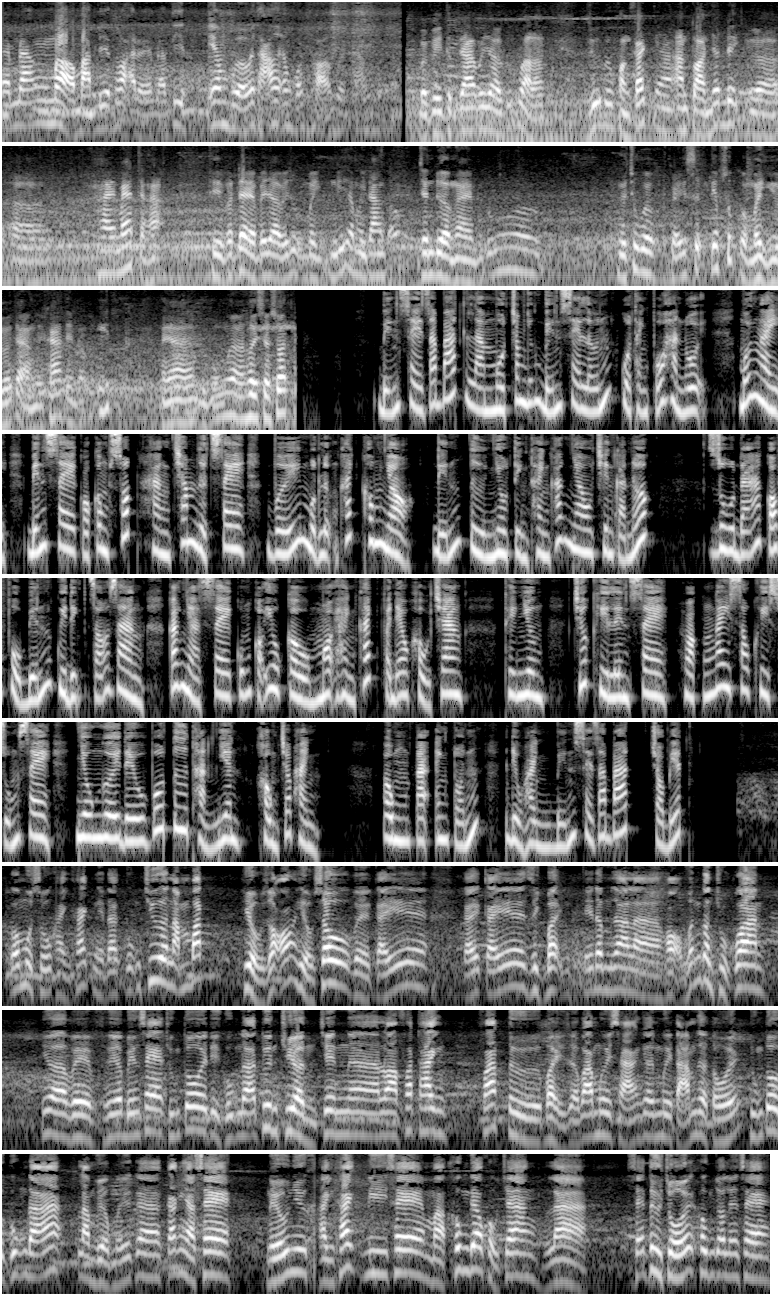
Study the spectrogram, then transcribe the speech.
Em đang mở mặt điện thoại để em nhắn tin. Em vừa mới tháo em có thở vừa tháo. Bởi vì thực ra bây giờ cũng bảo là giữ cái khoảng cách an toàn nhất định uh, 2 mét chẳng hạn thì vấn đề bây giờ ví dụ mình nghĩ là mình đang trên đường này cũng ờ, nói chung cái sự tiếp xúc của mình với cả người khác thì nó cũng ít mình cũng ờ, hơi sơ suất Bến xe Giáp Bát là một trong những bến xe lớn của thành phố Hà Nội. Mỗi ngày, bến xe có công suất hàng trăm lượt xe với một lượng khách không nhỏ đến từ nhiều tỉnh thành khác nhau trên cả nước. Dù đã có phổ biến quy định rõ ràng, các nhà xe cũng có yêu cầu mọi hành khách phải đeo khẩu trang. Thế nhưng, trước khi lên xe hoặc ngay sau khi xuống xe, nhiều người đều vô tư thản nhiên, không chấp hành. Ông Tạ Anh Tuấn, điều hành bến xe Giáp Bát, cho biết. Có một số hành khách người ta cũng chưa nắm bắt, hiểu rõ, hiểu sâu về cái cái cái dịch bệnh, thế đâm ra là họ vẫn còn chủ quan. Nhưng mà về phía bến xe chúng tôi thì cũng đã tuyên truyền trên à, loa phát thanh phát từ 7 giờ 30 sáng cho đến 18 giờ tối. Chúng tôi cũng đã làm việc với à, các nhà xe nếu như hành khách đi xe mà không đeo khẩu trang là sẽ từ chối không cho lên xe.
